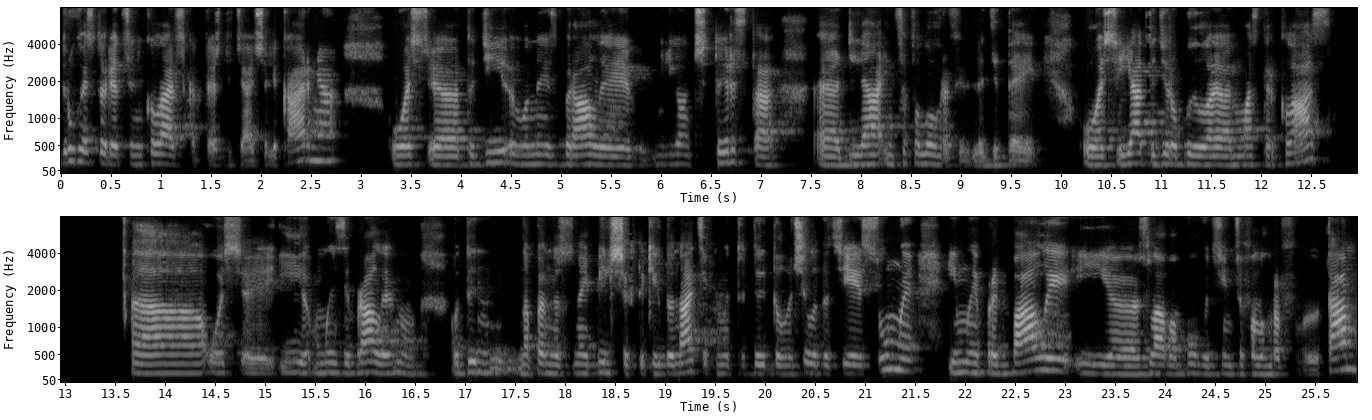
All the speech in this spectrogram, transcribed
друга історія. Це Ніколаївська теж дитяча лікарня. Ось е, тоді вони збирали мільйон чотириста е, для енцефалографів для дітей. Ось я тоді робила мастер-клас. Ось е, і ми зібрали ну один, напевно, з найбільших таких донатів. Ми туди долучили до цієї суми, і ми придбали. І е, слава Богу, ці енцефалограф е, там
